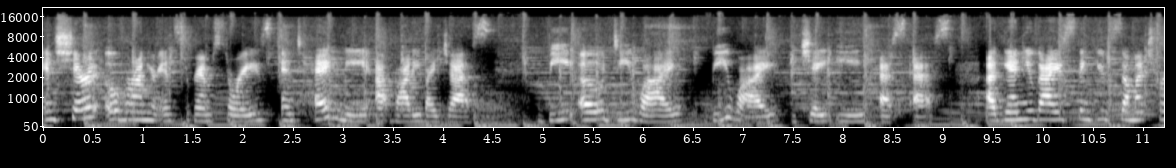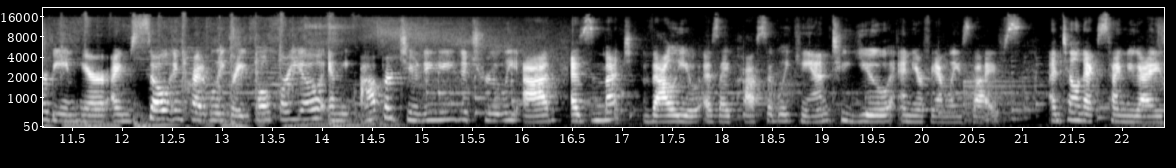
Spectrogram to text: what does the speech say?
and share it over on your Instagram stories and tag me at Body by Jess. B O D Y B Y J E S S. Again, you guys, thank you so much for being here. I'm so incredibly grateful for you and the opportunity to truly add as much value as I possibly can to you and your family's lives. Until next time, you guys.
